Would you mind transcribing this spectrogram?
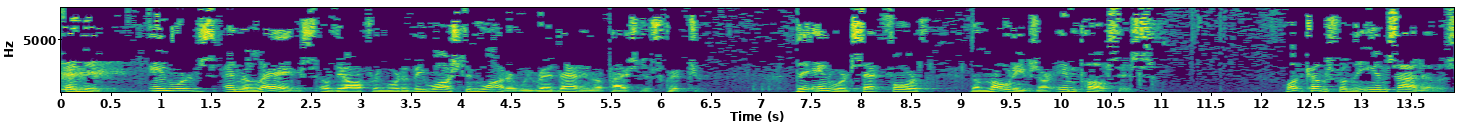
And the inwards and the legs of the offering were to be washed in water. We read that in our passage of Scripture. The inwards set forth the motives or impulses what comes from the inside of us?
